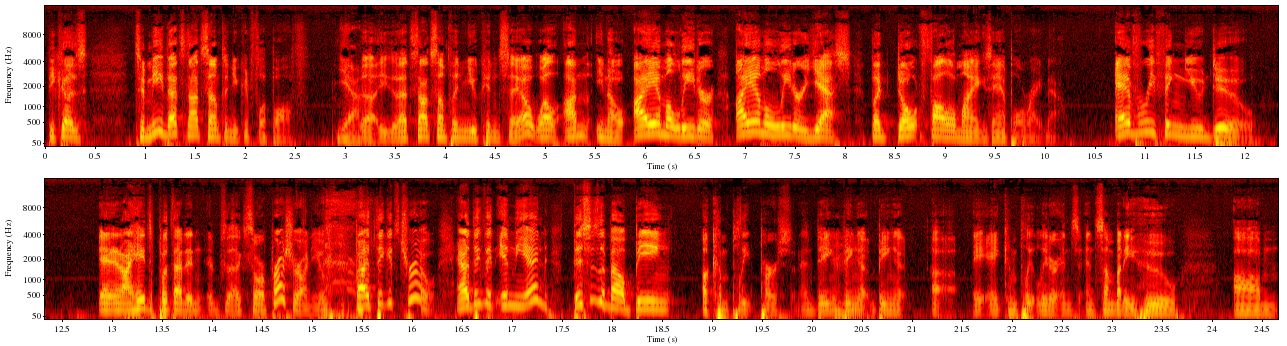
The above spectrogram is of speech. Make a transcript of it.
Because to me, that's not something you could flip off. Yeah. Uh, that's not something you can say. Oh well, I'm you know I am a leader. I am a leader, yes, but don't follow my example right now. Everything you do, and, and I hate to put that in like sort of pressure on you, but I think it's true. And I think that in the end, this is about being a complete person and being being a being a, a, a complete leader and, and somebody who, um,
